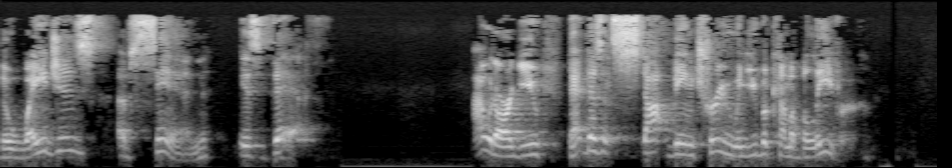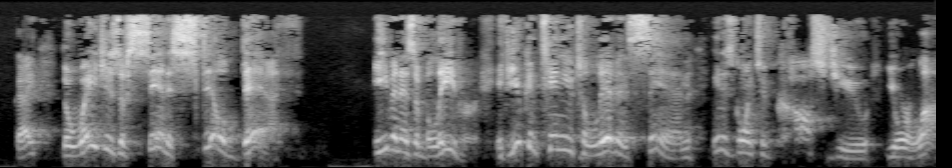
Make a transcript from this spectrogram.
the wages of sin is death. I would argue that doesn't stop being true when you become a believer. Okay? The wages of sin is still death, even as a believer. If you continue to live in sin, it is going to cost you your life.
